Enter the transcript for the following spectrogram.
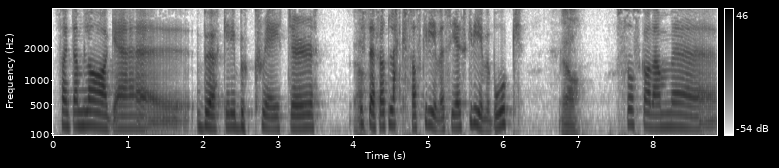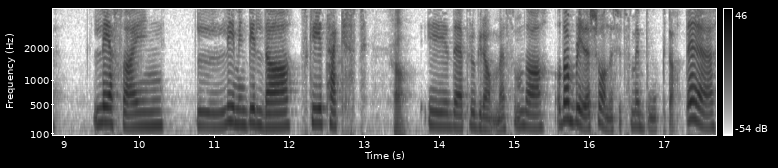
sant, De lager bøker i Book Creator. I stedet for at leksa skrives i ei skrivebok, Ja. så skal de uh, lese inn, lime inn bilder, skrive tekst Ja. i det programmet som da Og da blir det seende ut som ei bok, da. Det er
